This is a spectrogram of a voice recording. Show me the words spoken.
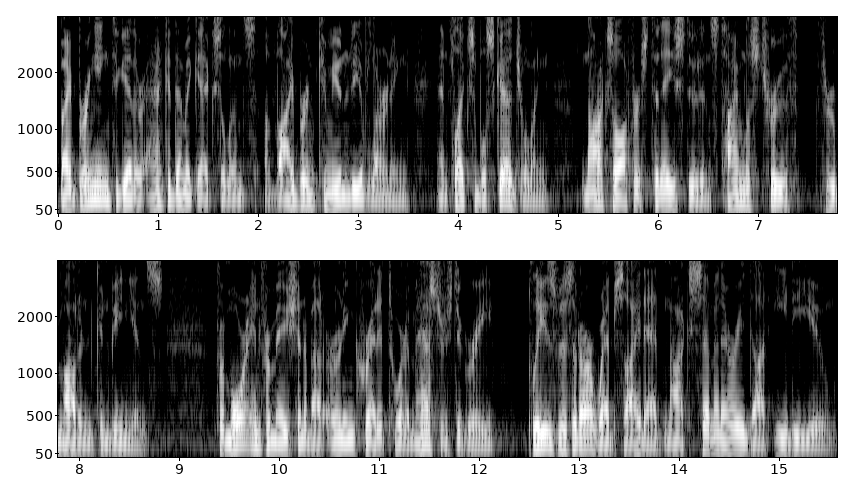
By bringing together academic excellence, a vibrant community of learning, and flexible scheduling, Knox offers today's students timeless truth through modern convenience. For more information about earning credit toward a master's degree, please visit our website at knoxseminary.edu.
